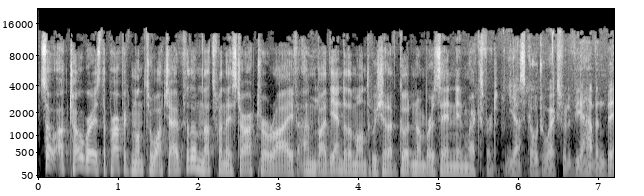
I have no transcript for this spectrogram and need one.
So October is the perfect month to watch out for them. That's when they start to arrive, and by the end of the month, we should have good numbers in in Wexford. Yes, go to Wexford if you haven't been.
